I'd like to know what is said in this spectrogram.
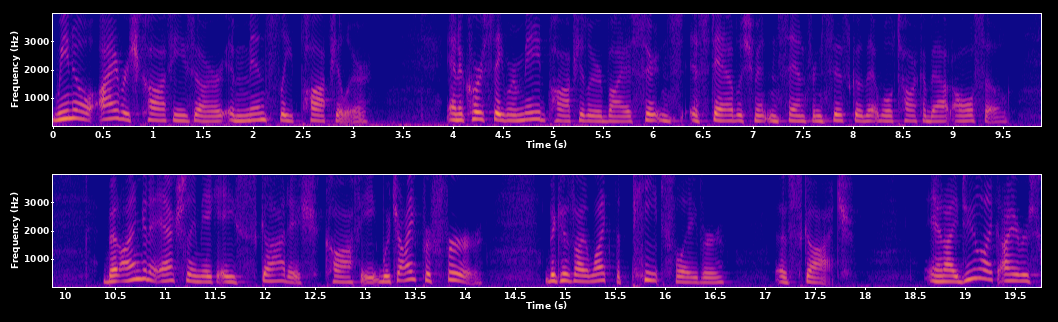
we know Irish coffees are immensely popular and of course, they were made popular by a certain establishment in San Francisco that we'll talk about also. But I'm going to actually make a Scottish coffee, which I prefer because I like the peat flavor of Scotch. And I do like Irish,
